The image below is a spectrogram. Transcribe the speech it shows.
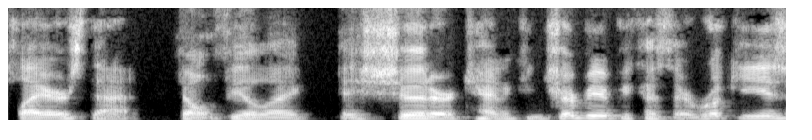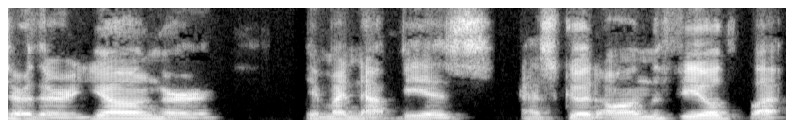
players that don't feel like they should or can contribute because they're rookies or they're young or they might not be as as good on the field. But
